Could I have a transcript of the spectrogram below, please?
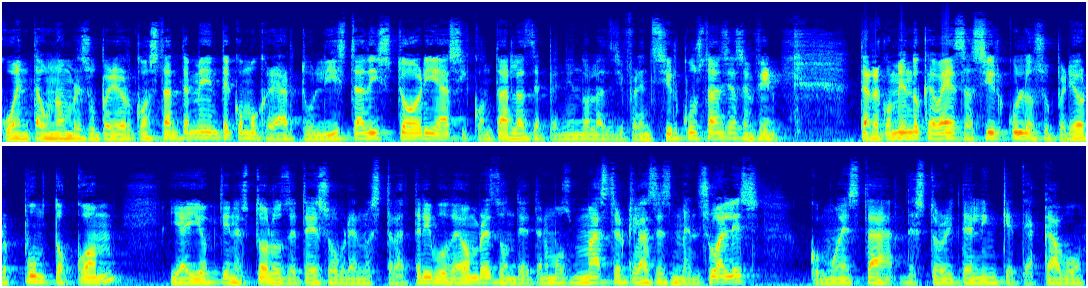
cuenta un hombre superior constantemente, cómo crear tu lista de historias y contarlas dependiendo de las diferentes circunstancias, en fin. Te recomiendo que vayas a círculosuperior.com y ahí obtienes todos los detalles sobre nuestra tribu de hombres donde tenemos masterclasses mensuales como esta de storytelling que te acabo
